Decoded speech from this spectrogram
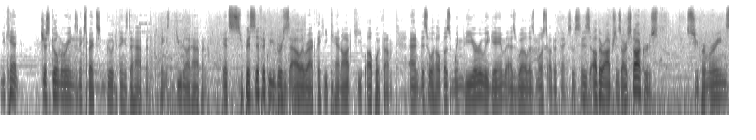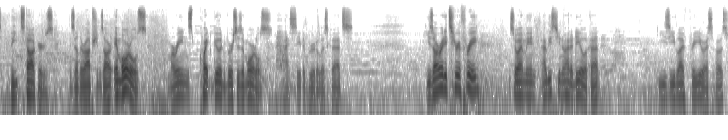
you can't just go Marines and expect good things to happen. Things do not happen. It's specifically versus Alarak that he cannot keep up with them. And this will help us win the early game as well as most other things. His other options are Stalkers. Super Marines beat Stalkers. His other options are Immortals. Marines quite good versus Immortals. I see the Brutalisk. That's... He's already tier 3. So, I mean, at least you know how to deal with that. Easy life for you, I suppose.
